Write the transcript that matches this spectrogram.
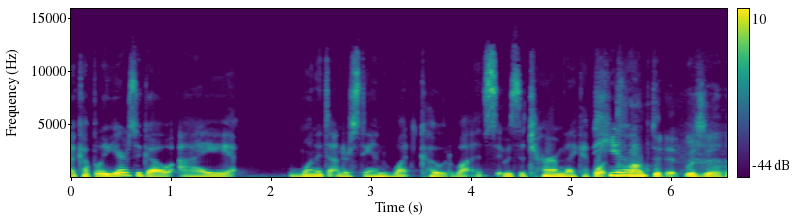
a couple of years ago, I wanted to understand what code was. It was a term that I kept What hearing. prompted it? Was it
